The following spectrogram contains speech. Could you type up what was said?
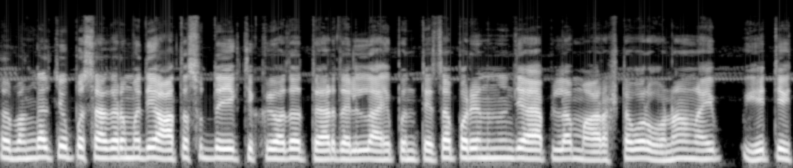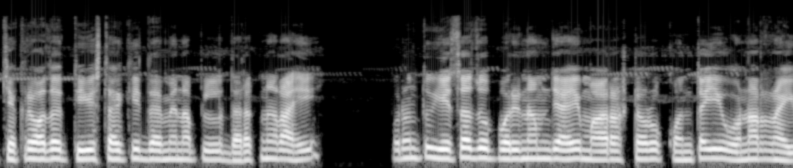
तर बंगालच्या उपसागरामध्ये आतासुद्धा एक चक्रीवादळ तयार झालेलं आहे पण त्याचा परिणाम जे आहे आपल्याला महाराष्ट्रावर होणार नाही. हे ते चक्रीवादळ तेवीस तारखेदरम्यान आपल्याला धडकणार आहे. परंतु याचा जो परिणाम जे आहे महाराष्ट्रावर कोणताही होणार नाही.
